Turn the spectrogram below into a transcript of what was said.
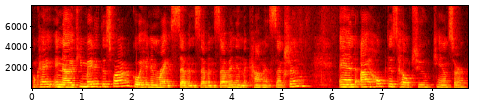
Okay, and now if you made it this far, go ahead and write 777 in the comment section. And I hope this helps you, Cancer.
